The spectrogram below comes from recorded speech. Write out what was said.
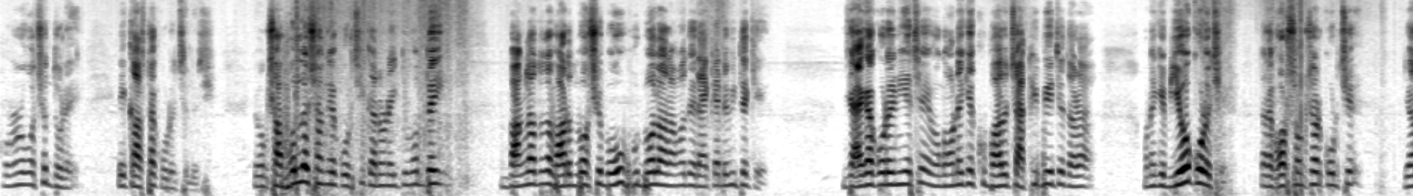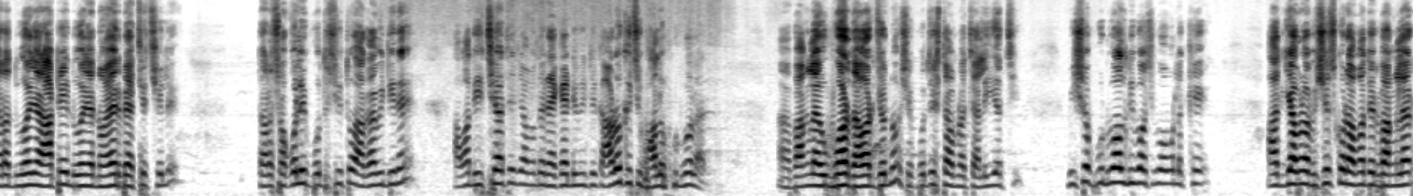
পনেরো বছর ধরে এই কাজটা করে চলেছি। এবং সাফল্যের সঙ্গে করছি, কারণ ইতিমধ্যেই বাংলা তথা ভারতবর্ষে বহু ফুটবলার আমাদের একাডেমি থেকে জায়গা করে নিয়েছে এবং অনেকে খুব ভালো চাকরি পেয়েছে, তারা অনেকে বিয়েও করেছে, তারা ঘর সংসার করছে। যারা দু হাজার আটে দু হাজার নয়ের ব্যাচের ছেলে, তারা সকলেই প্রতিষ্ঠিত। আগামী দিনে আমাদের ইচ্ছে আছে যে আমাদের একাডেমি থেকে আরও কিছু ভালো ফুটবলার বাংলায় উপহার দেওয়ার জন্য সে প্রচেষ্টা আমরা চালিয়ে যাচ্ছি। বিশ্ব ফুটবল দিবস উপলক্ষে আজকে আমরা বিশেষ করে আমাদের বাংলার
